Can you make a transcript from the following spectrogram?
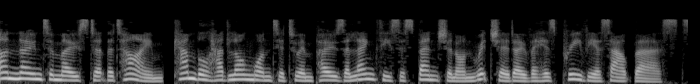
Unknown to most at the time, Campbell had long wanted to impose a lengthy suspension on Richard over his previous outbursts.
